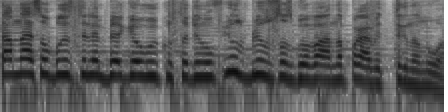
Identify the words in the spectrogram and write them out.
там най-съобразителен бе Георги Костадинов и отблизо с глава направи 3 на 0.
